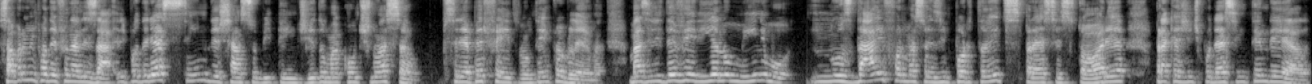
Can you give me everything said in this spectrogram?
Só para mim poder finalizar, ele poderia sim deixar subentendido uma continuação seria perfeito, não tem problema. Mas ele deveria, no mínimo, nos dar informações importantes para essa história, para que a gente pudesse entender ela.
